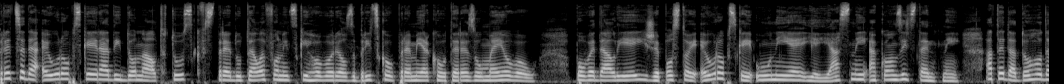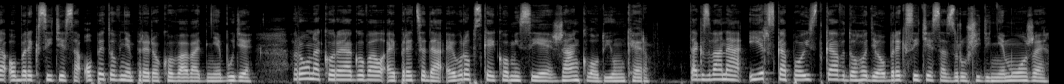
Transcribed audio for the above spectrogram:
Predseda Európskej rady Donald Tusk v stredu telefonicky hovoril s britskou premiérkou Terezou Mayovou. Povedal jej, že postoj Európskej únie je jasný a konzistentný a teda dohoda o Brexite sa opätovne prerokovávať nebude. Rovnako reagoval aj predseda Európskej komisie Jean-Claude Juncker. Takzvaná írska poistka v dohode o Brexite sa zrušiť nemôže.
